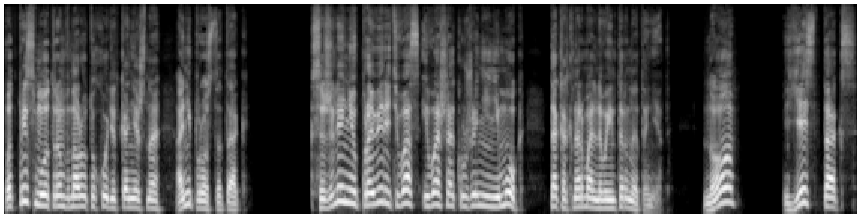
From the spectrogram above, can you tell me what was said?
Под присмотром в народ уходит, конечно, а не просто так. К сожалению, проверить вас и ваше окружение не мог, так как нормального интернета нет. Но есть такс.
